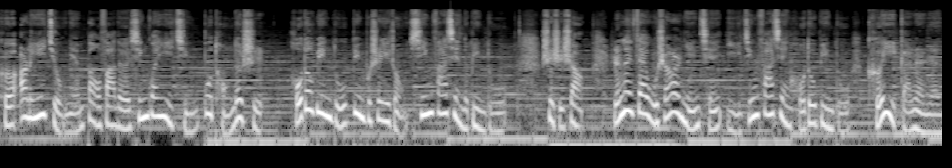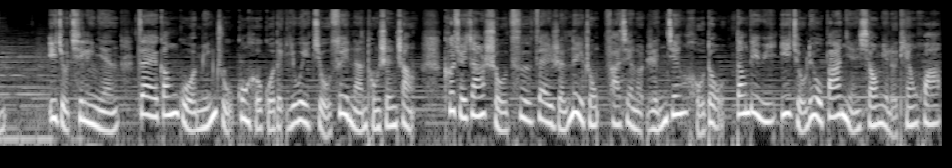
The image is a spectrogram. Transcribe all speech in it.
和2019年爆发的新冠疫情不同的是，猴痘病毒并不是一种新发现的病毒。事实上，人类在52年前已经发现猴痘病毒可以感染人。1970年，在刚果民主共和国的一位九岁男童身上，科学家首次在人类中发现了人间猴痘。当地于1968年消灭了天花。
